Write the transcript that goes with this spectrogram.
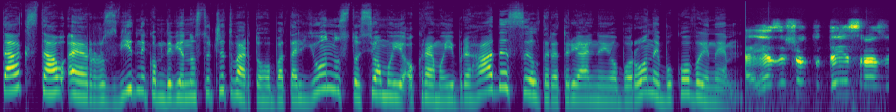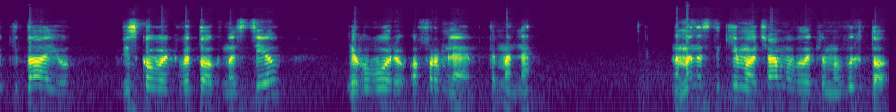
Так став аеророзвідником 94-го батальйону 107-ї окремої бригади Сил територіальної оборони Буковини. Я зайшов туди, зразу кидаю військовий квиток на стіл і говорю, оформляєте мене. Такими очами великими, ви хто?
